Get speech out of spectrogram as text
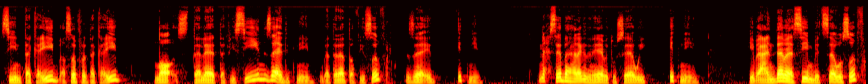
س تكعيب يبقى صفر تكعيب ناقص تلاتة في س زائد اتنين يبقى تلاتة في صفر زائد اتنين. نحسبها هنجد إن هي بتساوي اتنين. يبقى عندما س بتساوي صفر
